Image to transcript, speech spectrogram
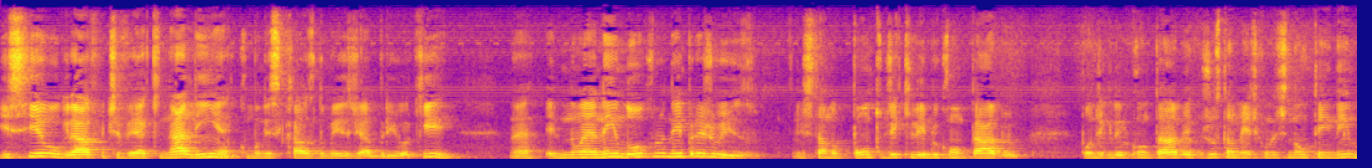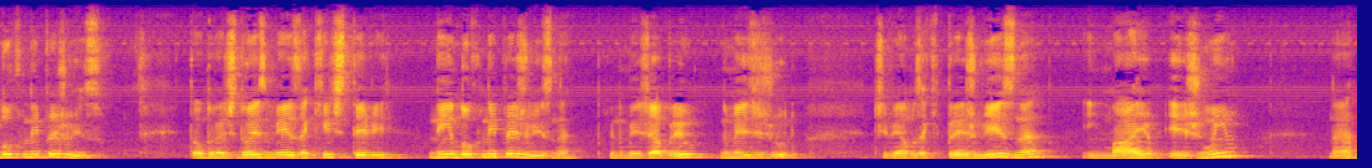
E se o gráfico estiver aqui na linha, como nesse caso do mês de abril aqui, né, ele não é nem lucro nem prejuízo. A gente está no ponto de equilíbrio contábil. O ponto de equilíbrio contábil é justamente quando a gente não tem nem lucro nem prejuízo. Então, durante dois meses aqui, a gente teve nem lucro nem prejuízo, né? Porque no mês de abril no mês de julho. Tivemos aqui prejuízo, né? Em maio e junho, né?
